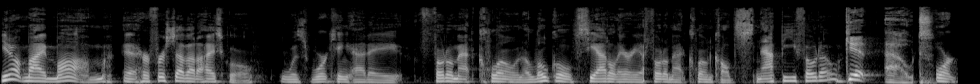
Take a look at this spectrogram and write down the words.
You know, my mom, uh, her first job out of high school was working at a Fotomat clone, a local Seattle area Fotomat clone called Snappy Photo. Get out. Or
